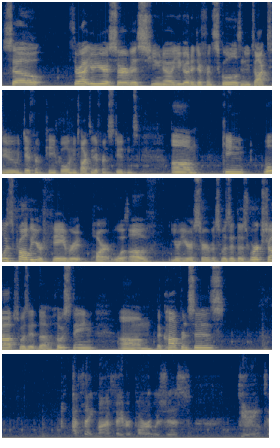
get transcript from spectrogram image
So throughout your year of service, you know, you go to different schools and you talk to different people and you talk to different students. Um, can you, what was probably your favorite part of your year of service? Was it those workshops? Was it the hosting, um, the conferences? I think my favorite part was just to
